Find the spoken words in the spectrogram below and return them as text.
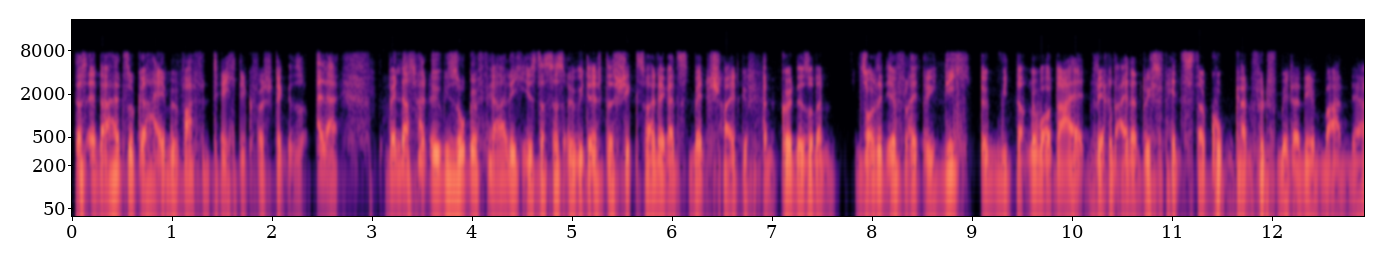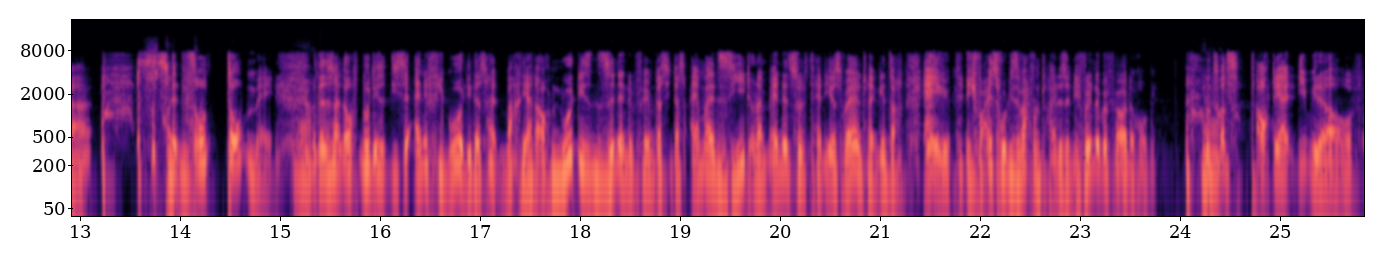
dass er da halt so geheime Waffentechnik versteckt. So, Alter, wenn das halt irgendwie so gefährlich ist, dass das irgendwie das, das Schicksal der ganzen Menschheit gefährden könnte, sondern solltet ihr vielleicht euch nicht irgendwie darüber unterhalten, während einer durchs Fenster gucken kann, fünf Meter nebenan, ja. Das ist halt so dumm, ey. Ja. Und das ist halt auch nur diese, diese eine Figur, die das halt macht, die hat auch nur diesen Sinn in dem Film, dass sie das einmal sieht und am Ende zu Thaddeus Valentine geht und sagt, hey, ich weiß, wo diese Waffenteile sind, ich will eine Beförderung. Ja. Und sonst taucht die halt nie wieder auf.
